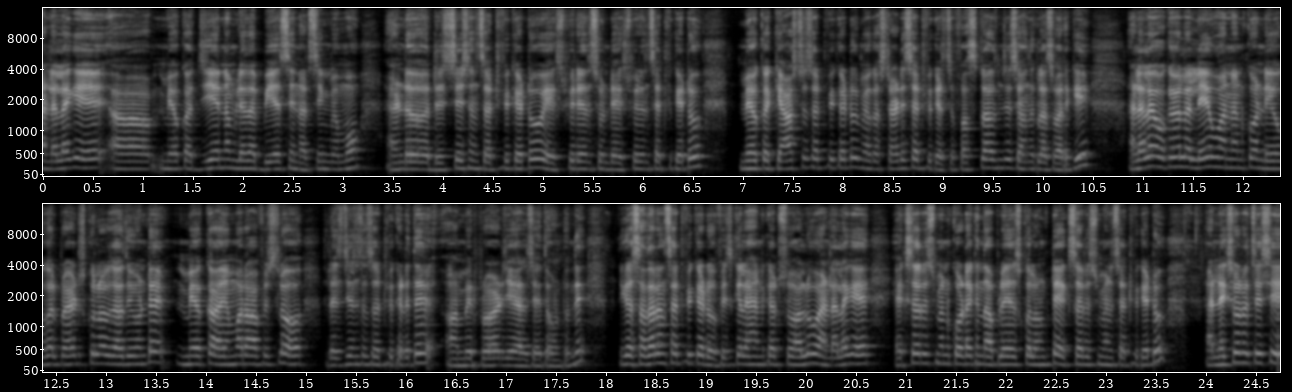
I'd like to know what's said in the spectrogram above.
అండ్ అలాగే మీ యొక్క జిఎన్ఎం లేదా BSc nursing memo and registration certificate experience ఉంటే ఎక్స్పీరియన్స్ సర్టిఫికేటు మీ యొక్క క్యాస్ట్ సర్టిఫికేట్ మీ యొక్క స్టడీ సర్టిఫికేట్స్ ఫస్ట్ క్లాస్ నుంచి సెవెంత్ క్లాస్ వరకు. అండ్ అలాగే ఒకవేళ లేవు అని అనుకోండి ఒకవేళ ప్రైవేట్ స్కూల్లో చదివి ఉంటే మీ యొక్క ఎంఆర్ ఆఫీస్లో రెసిడెన్షియల్ సర్టిఫికేట్ అయితే మీరు ప్రొవైడ్ చేయాల్సి అయితే ఉంటుంది. ఇక సదరన్ సర్టిఫికేట్ ఫిజికల్ హ్యాండ్ కార్డ్స్ వాళ్ళు అండ్ అలాగే ఎక్సర్విస్మెంట్ కూడా కోటా కింద అప్లై చేసుకోవాలనుకుంటే ex servicemen certificate and next one వచ్చేసి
